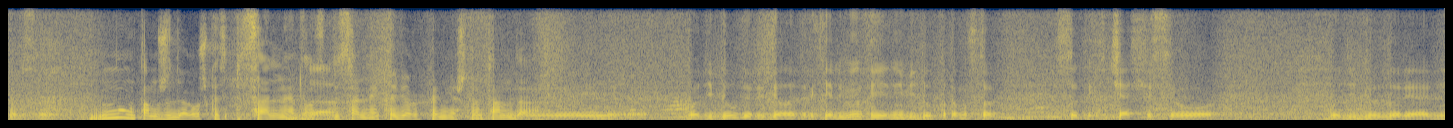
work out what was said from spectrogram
Мягенько все. Ну, там же дорожка специальная, там Да. специальный ковер, конечно, там да. бодибилдеры делают такие элементы, я не видел, потому что все-таки чаще всего бодибилдеры, они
